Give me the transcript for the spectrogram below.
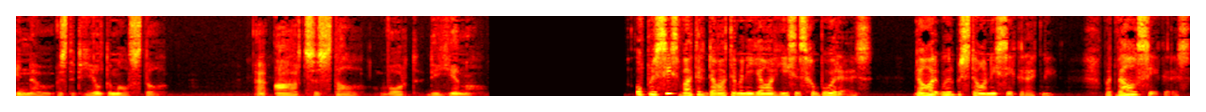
En nou is dit heeltemal stil. 'n Aardse stal word die hemel. Op presies watter datum in die jaar Jesus gebore is, daaroor bestaan nie sekerheid nie. Wat wel seker is,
